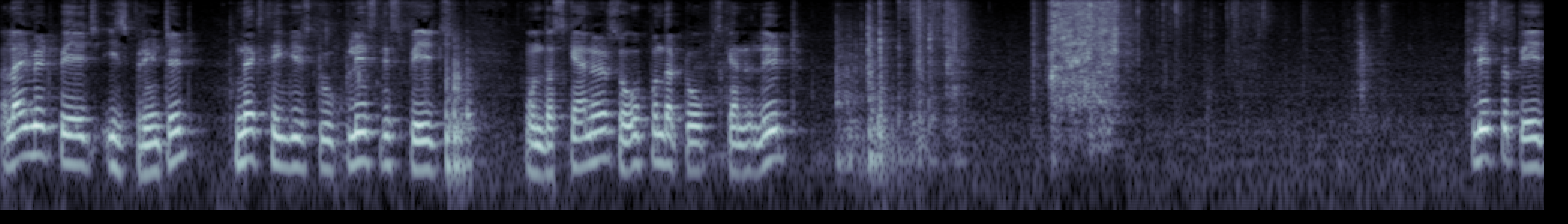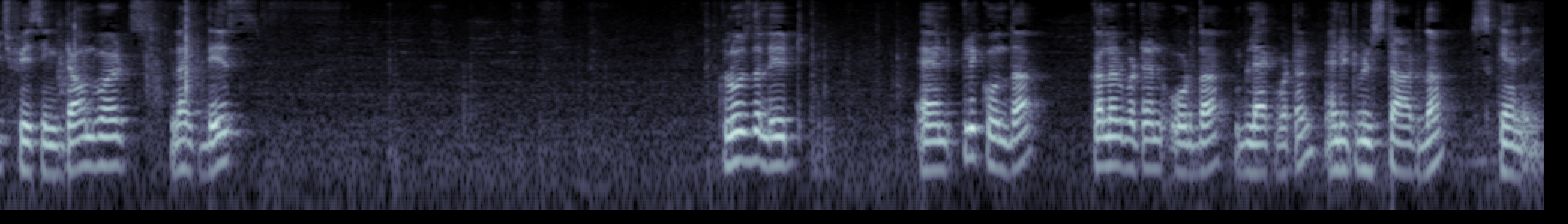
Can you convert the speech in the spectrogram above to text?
alignment page is printed. Next thing is to place this page on the scanner. So open the top scanner lid place the page facing downwards like this. Close the lid and click on the color button or the black button and it will start the scanning.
